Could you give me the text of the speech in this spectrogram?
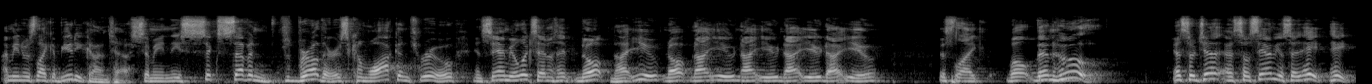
I mean, it was like a beauty contest. I mean, these six, seven brothers come walking through, and Samuel looks at them and says, Nope, not you. Nope, not you, not you, not you, not you. It's like, Well, then who? And so, so Samuel said, Hey, hey,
